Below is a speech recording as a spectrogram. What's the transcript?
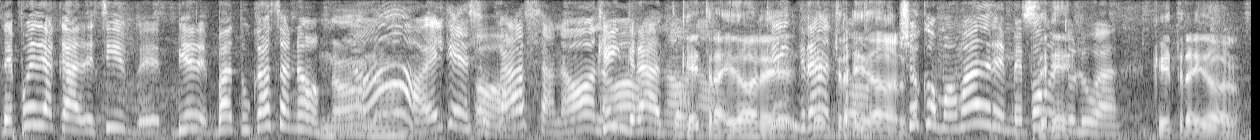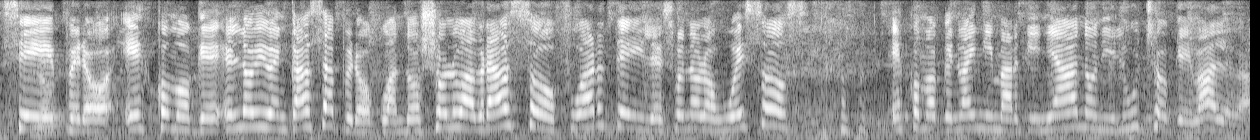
después de acá, decir, eh, viene- ¿va a tu casa? No. No, No, no. él tiene su Oh. casa, no, no. Qué ingrato. no, Qué no. traidor, ¿eh? Qué ingrato. traidor. Yo como madre me pongo Sí. en tu lugar. Qué traidor. Sí, pero es como que él no vive en casa, pero cuando yo lo abrazo fuerte y le sueno los huesos, es como que no hay ni Martiniano ni Lucho que valga.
